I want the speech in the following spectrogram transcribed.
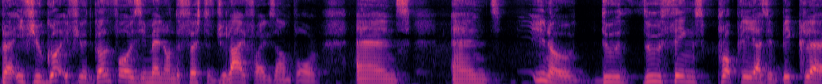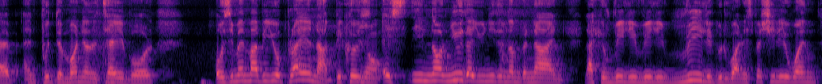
But if you go, if you had gone for Osimhen on the first of July, for example, and and you know do do things properly as a big club and put the money on the table, Osimhen might be your player now because No. it's you not new that you need a number nine, like a really, really, really good one, especially when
